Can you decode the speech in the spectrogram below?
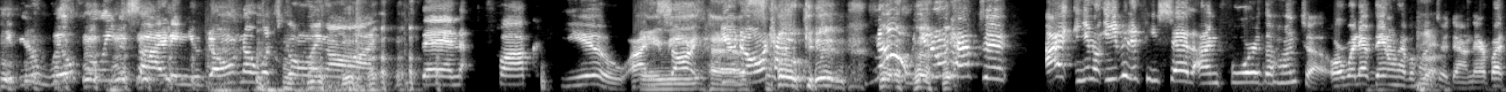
If you're willfully deciding you don't know what's going on then fuck you. I'm Amy sorry. You don't spoken. have no you don't have to. I, you know, even if he said I'm for the junta or whatever, they don't have a junta down there. But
